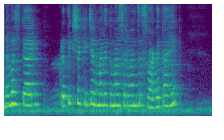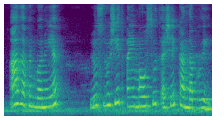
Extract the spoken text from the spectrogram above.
नमस्कार. प्रतीक्षा किचनमध्ये तुम्हा सर्वांचं स्वागत आहे. आज आपण बनवूया लुसलुशीत आणि मऊसूत असे कांदा पोहे.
